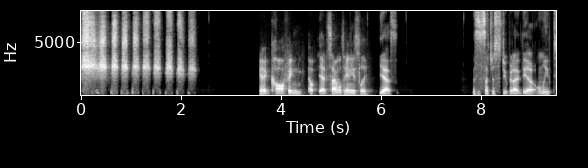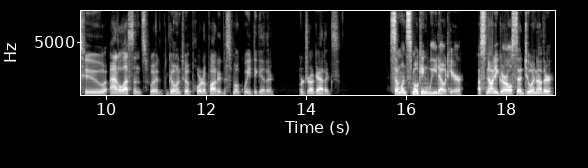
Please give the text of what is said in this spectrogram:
Shh, shh, shh, shh, shh, shh, shh. Yeah, coughing uh, at simultaneously? Yes. This is such a stupid idea. Only two adolescents would go into a porta potty to smoke weed together, or drug addicts. Someone's smoking weed out here, a snotty girl said to another.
